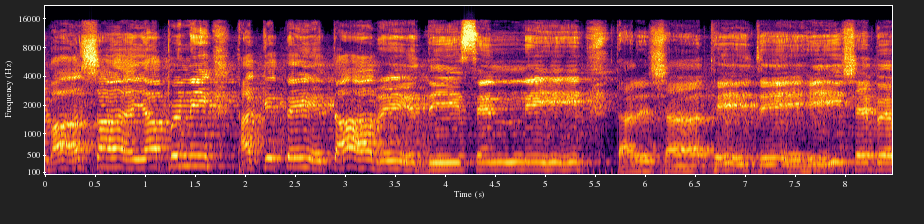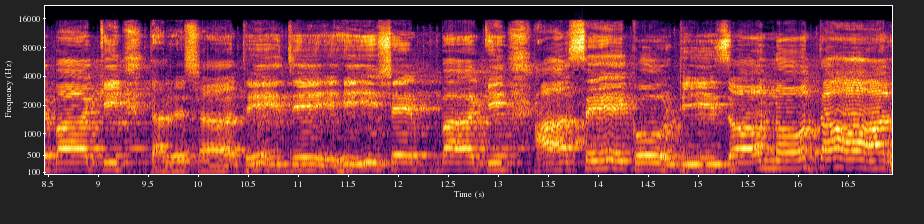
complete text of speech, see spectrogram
বাসায় আপনি থাকতে তারে দিছেননি। তার সাথে যে হিসেব বাকি, তার সাথে যে হিসেব বাকি, আছে কোটি জনতার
